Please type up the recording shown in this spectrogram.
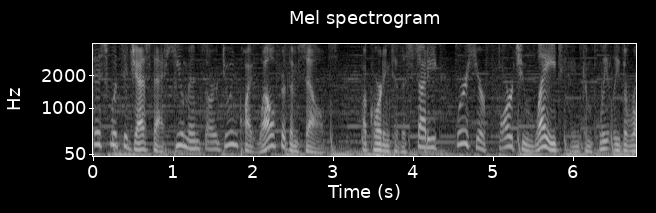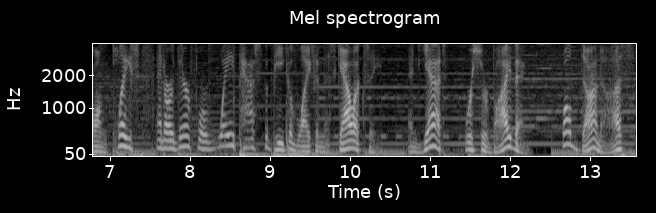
this would suggest that humans are doing quite well for themselves. According to the study, we're here far too late, in completely the wrong place, and are therefore way past the peak of life in this galaxy. And yet, we're surviving. Well done, us.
